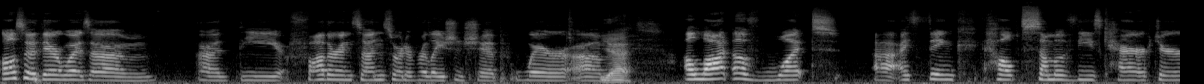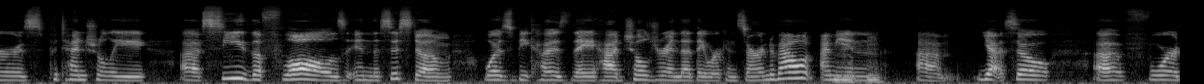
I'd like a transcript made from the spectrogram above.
Also, there was um, uh, the father and son sort of relationship where um, Yes. a lot of what uh, I think helped some of these characters potentially uh, see the flaws in the system was because they had children that they were concerned about. I mean, um, yeah, so. Uh, for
